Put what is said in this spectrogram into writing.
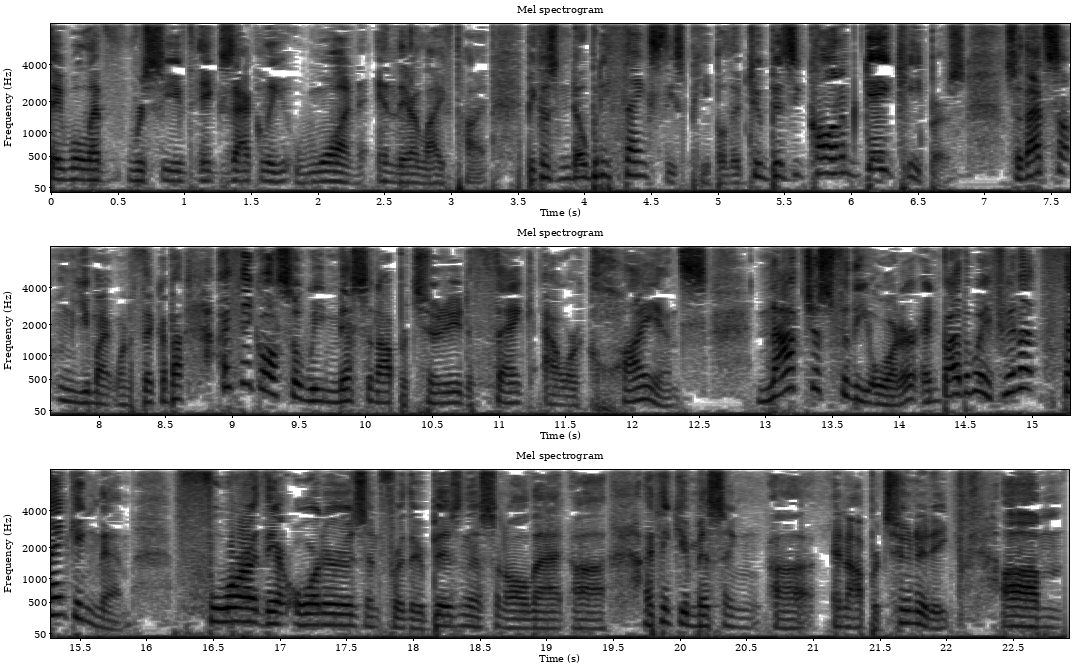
they will have received exactly one in their lifetime because nobody thanks these people. They're too busy calling them gatekeepers. So that's something you might want to think about. I think also we miss an opportunity to thank our clients, not just for the order. And by the way, if you're not thanking them for their orders and for their business and all that, uh, I think you're missing uh, an opportunity. Um,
